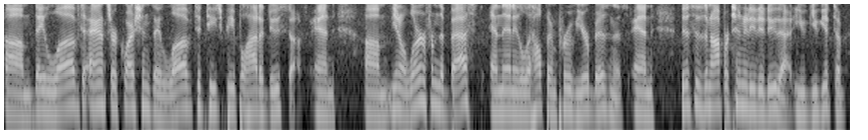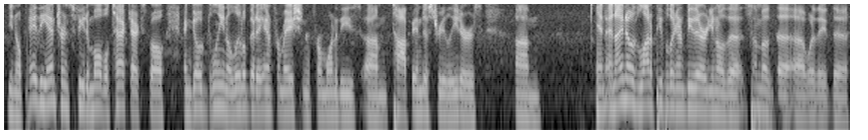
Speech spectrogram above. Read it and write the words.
Um, they love to answer questions. They love to teach people how to do stuff, and um, you know, learn from the best, and then it'll help improve your business. And this is an opportunity to do that. You you get to you know pay the entrance fee to Mobile Tech Expo and go glean a little bit of information from one of these um, top industry leaders. Um, and and I know a lot of people are going to be there. You know, the some of the uh, what are they the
